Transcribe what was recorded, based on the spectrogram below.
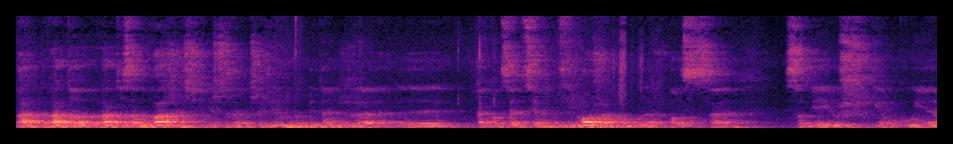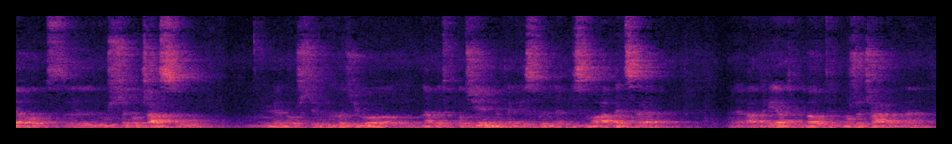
War, warto, warto zauważyć, jeszcze zanim przejdziemy do pytań, że y, ta koncepcja Międzymorza w ogóle w Polsce sobie już kiełkuje od y, dłuższego czasu. Y, No przecież wychodziło nawet w podziemiu takie słynne pismo ABC, y, Adriatyk, Bałtyk, Morze Czarne.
